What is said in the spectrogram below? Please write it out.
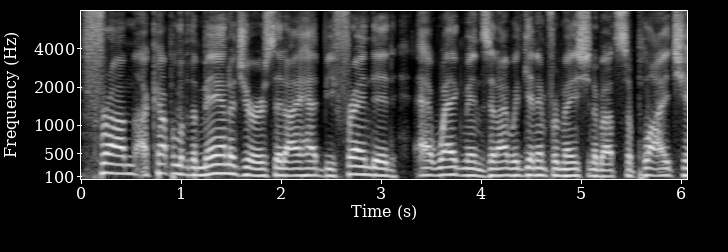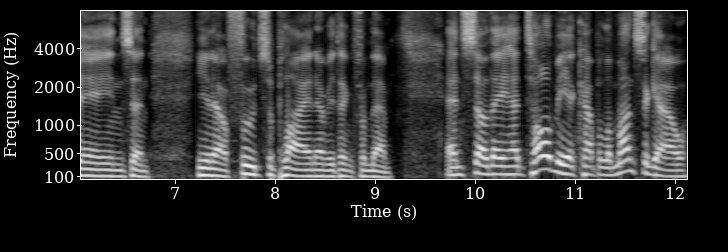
from a couple of the managers that I had befriended at Wegmans, and I would get information about supply chains and, you know, food supply and everything from them. And so they had told me a couple of months ago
